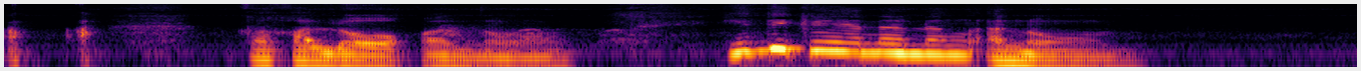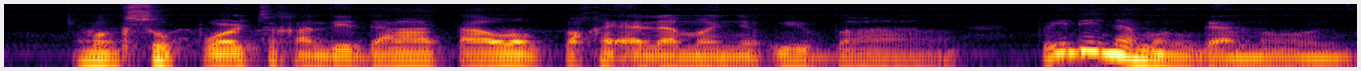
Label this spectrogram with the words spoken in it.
Kakaloka, no? Hindi kaya na ng ano, mag-support sa kandidata, wag pakialaman yung iba. Pwede namang ganun.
